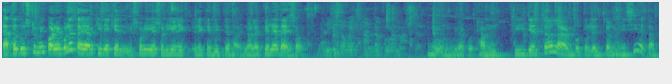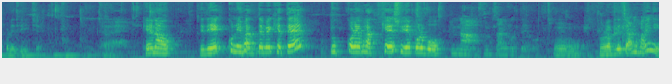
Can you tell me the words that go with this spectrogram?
এত দুষ্টুমি করে বলে তাই আর কি রেখে সরিয়ে সরিয়ে রেখে- দিতে হয় নাহলে ফেলে দেয় সব। হুম দেখো ঠান্ডা ফ্রিজের জল আর বোতলের জল মিশিয়ে তারপরে দিয়েছে। খেয়ে নাও। দিদি এক্ষুনি ভাত দেবে খেতে টুক করে ভাত খেয়ে শুয়ে পড়ব। না চান করতে তোর চান হয়নি?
